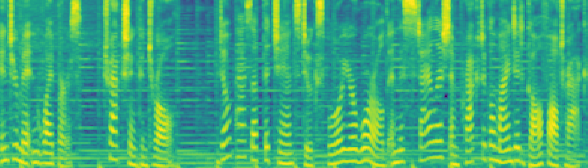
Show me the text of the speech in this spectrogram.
intermittent wipers, traction control. Don't pass up the chance to explore your world in this stylish and practical-minded Golf Alltrack.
